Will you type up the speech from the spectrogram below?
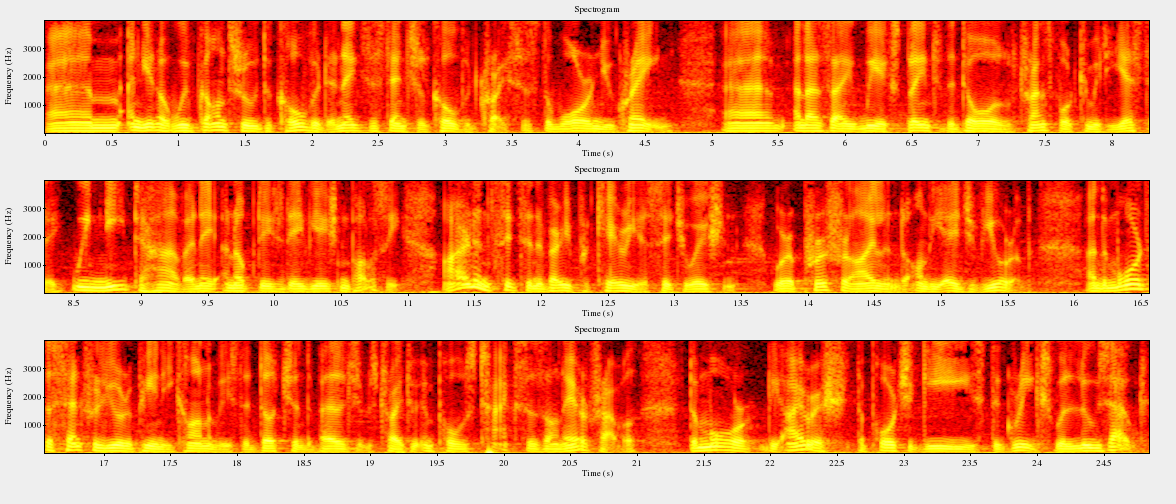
Um, and, you know, we've gone through the COVID, an existential COVID crisis, the war in Ukraine. Um, and as I, we explained to the Dáil Transport Committee yesterday, we need to have an, an updated aviation policy. Ireland sits in a very precarious situation. We're a peripheral island on the edge of Europe. And the more the Central European economies, the Dutch and the Belgians, try to impose taxes on air travel, the more the Irish, the Portuguese, the Greeks will lose out.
